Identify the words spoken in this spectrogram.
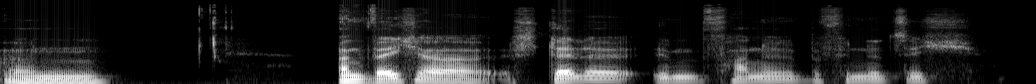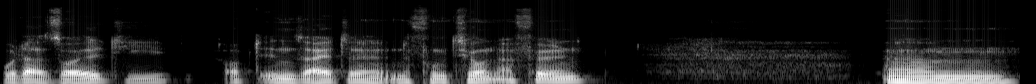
Ähm, an welcher Stelle im Funnel befindet sich oder soll die Opt-in-Seite eine Funktion erfüllen. Ähm,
